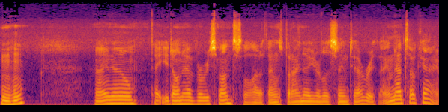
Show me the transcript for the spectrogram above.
Mm-hmm. I know that you don't have a response to a lot of things, but I know you're listening to everything, and that's okay.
